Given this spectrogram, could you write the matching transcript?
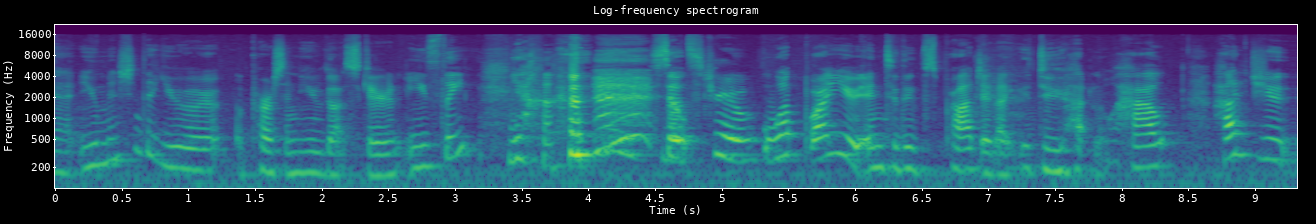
Yeah. You mentioned that you were a person who got scared easily. Yeah. So That's true. What brought you into this project? Like, do you how how did you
